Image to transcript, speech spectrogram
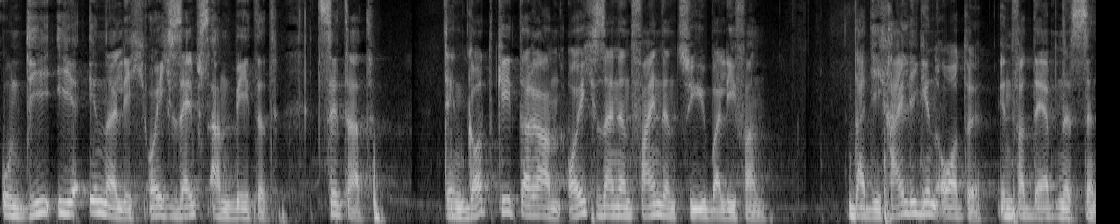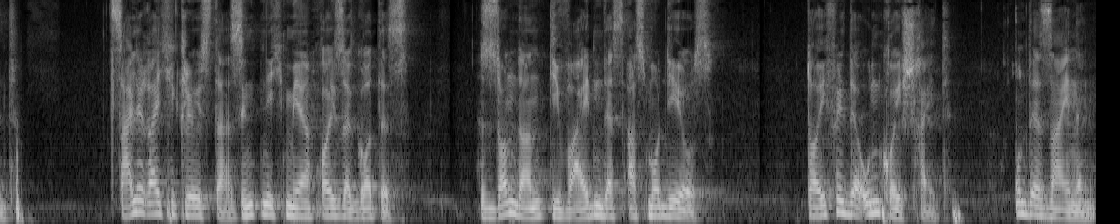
und die ihr innerlich euch selbst anbetet, zittert, Denn Gott geht daran, euch seinen Feinden zu überliefern, da die heiligen Orte in Verderbnis sind. Zahlreiche Klöster sind nicht mehr Häuser Gottes, sondern die Weiden des Asmodeus, Teufel der Unkeuschheit und der Seinen.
